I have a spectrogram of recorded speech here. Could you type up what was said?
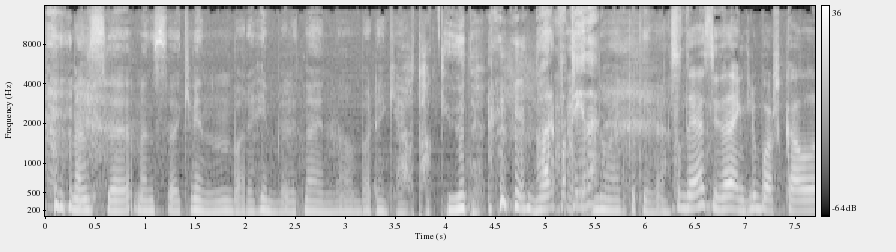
Mens, eh, mens eh, kvinnen bare himler litt med øynene og bare tenker ja, takk Gud. Nå er det på tide! Nå er det på tide. Så det syns jeg egentlig bare skal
